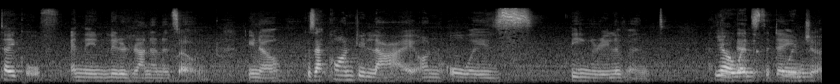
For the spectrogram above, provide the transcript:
takeoff and then let it run on its own, you know, because I can't rely on always being relevant. I think that's the danger.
